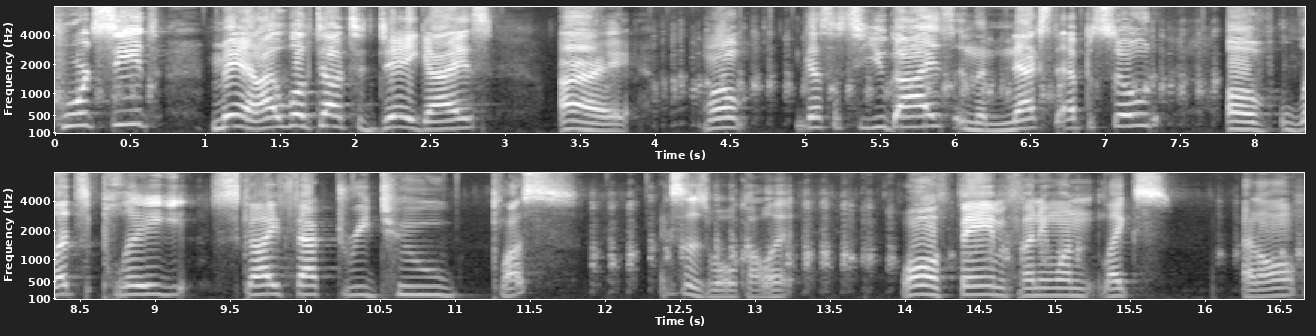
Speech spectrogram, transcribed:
Quartz seeds? Man, I looked out today, guys. Alright. Well, I guess I'll see you guys in the next episode of Let's Play Sky Factory 2 Plus. I guess that's what we'll call it. Wall of Fame, if anyone likes at all.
